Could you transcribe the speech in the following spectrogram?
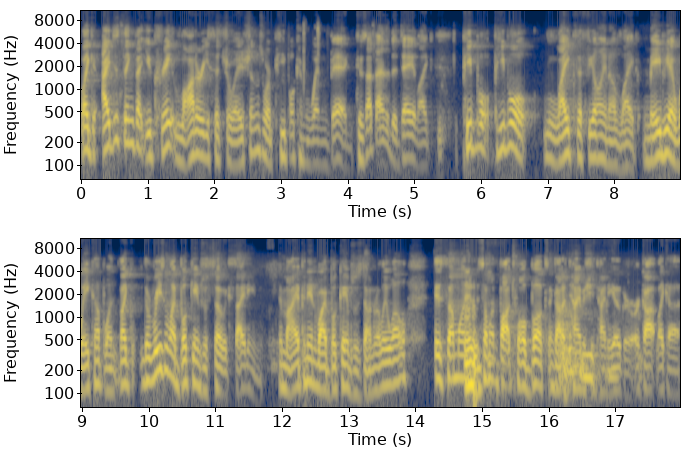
Like I just think that you create lottery situations where people can win big because at the end of the day, like people people like the feeling of like maybe I wake up one like the reason why book games was so exciting, in my opinion, why book games was done really well is someone mm. someone bought twelve books and got a time machine tiny ogre or got like a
